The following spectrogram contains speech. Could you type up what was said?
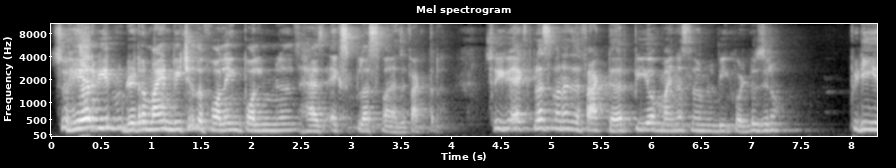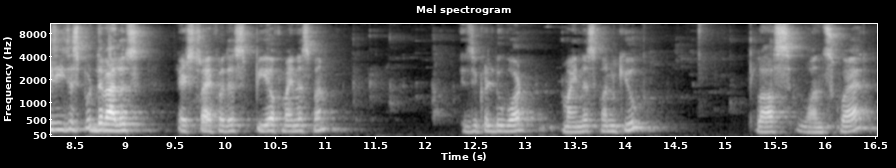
So here we determine which of the following polynomials has x plus 1 as a factor. So if x plus 1 as a factor, p of minus 1 will be equal to 0. Pretty easy, just put the values. Let's try for this. p of minus 1 is equal to what? Minus 1 cube plus 1 square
